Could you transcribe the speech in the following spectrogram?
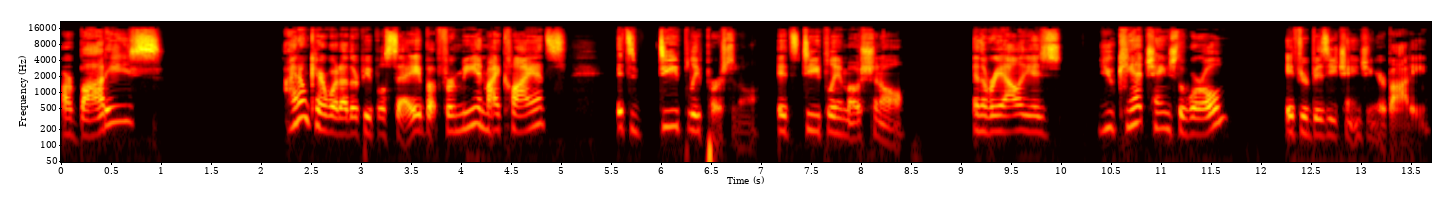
our bodies, I don't care what other people say, but for me and my clients, it's deeply personal. It's deeply emotional. And the reality is you can't change the world if you're busy changing your body.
